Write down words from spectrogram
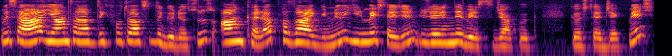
Mesela yan taraftaki fotoğrafta da görüyorsunuz. Ankara pazar günü 25 derecenin üzerinde bir sıcaklık gösterecekmiş.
